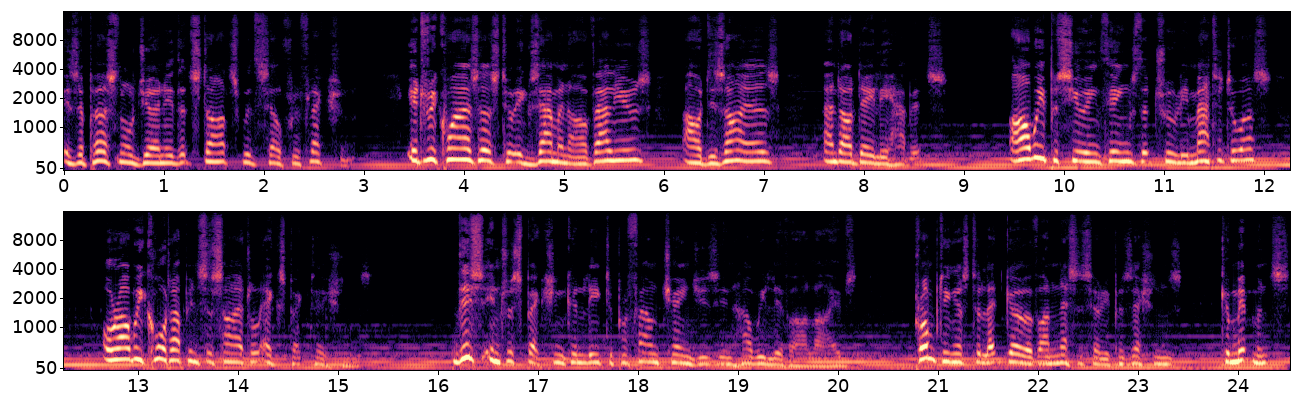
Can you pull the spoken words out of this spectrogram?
is a personal journey that starts with self-reflection. It requires us to examine our values, our desires, and our daily habits. Are we pursuing things that truly matter to us, or are we caught up in societal expectations? This introspection can lead to profound changes in how we live our lives, prompting us to let go of unnecessary possessions, commitments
